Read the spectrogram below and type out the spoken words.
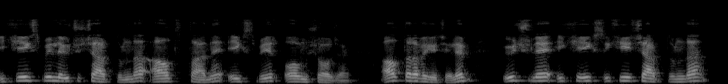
2x1 ile 3'ü çarptığımda 6 tane x1 olmuş olacak. Alt tarafa geçelim. 3 ile 2x2'yi çarptığımda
